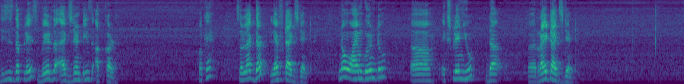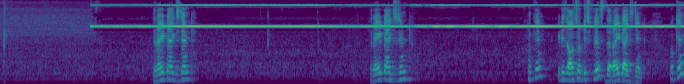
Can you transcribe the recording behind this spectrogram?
this is the place where the accident is occurred. Okay? So like that left accident. Now i am going to uh, explain you the uh, right accident. Right accident. Right accident. Okay? It is also displays the right accident. Okay?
